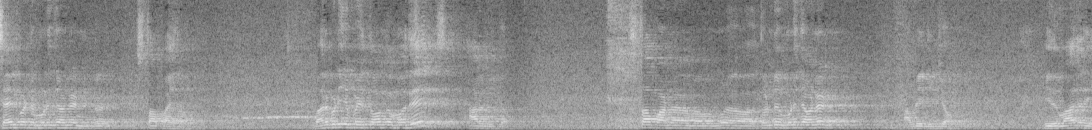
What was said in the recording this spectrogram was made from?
செயல்பட்டு முடிஞ்சோடனே ஸ்டாப் ஆகிடும் மறுபடியும் போய் துவங்கும் போது ஆரம்பிக்கும். ஸ்டாப் ஆன தொண்டு முடிஞ்சவொடனே அப்படி நிற்கும். இது மாதிரி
